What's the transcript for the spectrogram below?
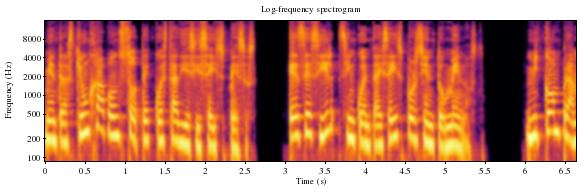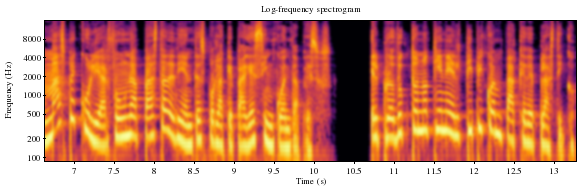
mientras que un jabón sote cuesta 16 pesos, es decir, 56% menos. Mi compra más peculiar fue una pasta de dientes por la que pagué 50 pesos. El producto no tiene el típico empaque de plástico,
